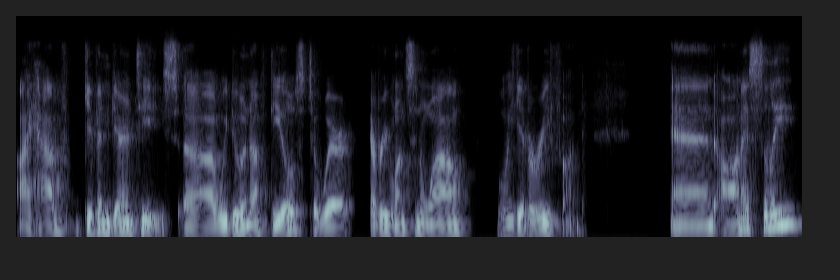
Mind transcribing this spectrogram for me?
I have given guarantees. Uh, we do enough deals to where every once in a while we give a refund, and honestly,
